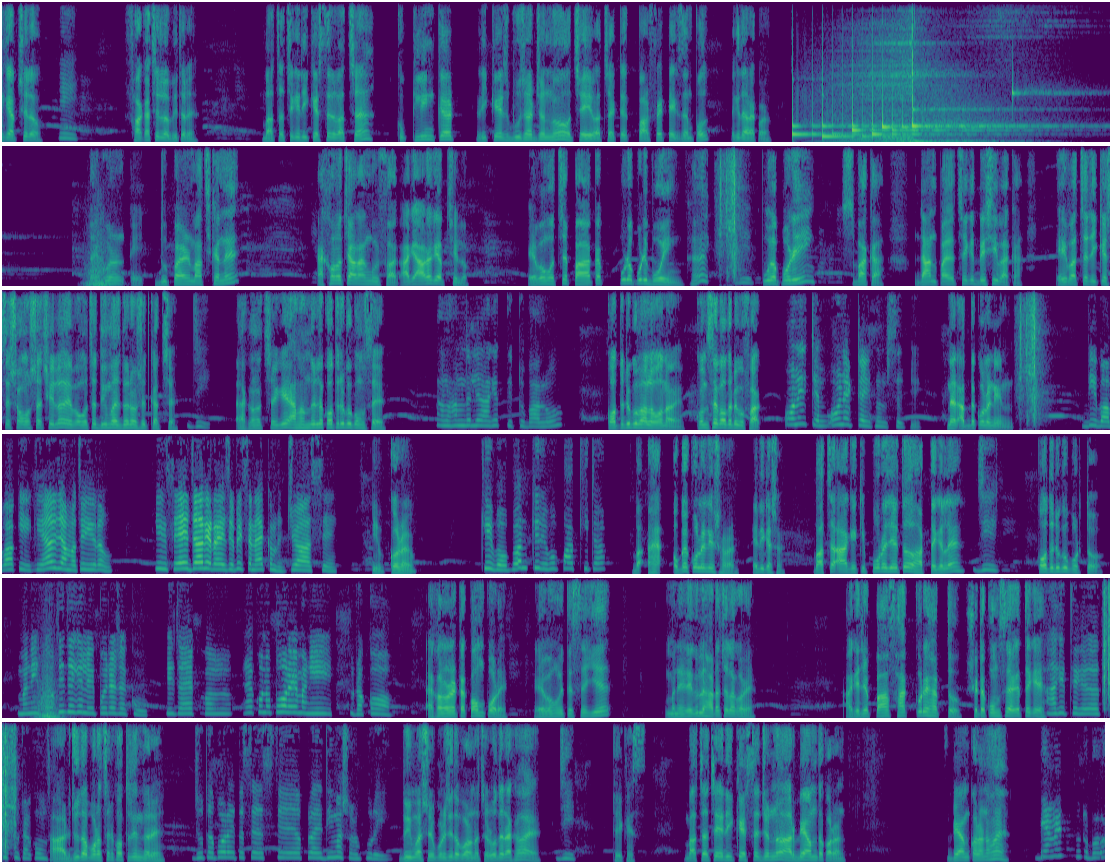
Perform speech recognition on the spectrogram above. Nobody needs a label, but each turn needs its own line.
মাঝখানে গ্যাপ ছিল? ফাঁকা ছিল ভিতরে? বাচ্চা হচ্ছে কি রিকেটসের বাচ্চা? খুব ক্লিন কাট রিকেটস বোঝার জন্য হচ্ছে এই বাচ্চা একটা পারফেক্ট এক্সাম্পল দেখি দাঁড়া করেন। দু পায়ের মাঝখানে এখনও চার আঙ্গুল ফাঁক আগে আরও গ্যাপ ছিল। এবং হচ্ছে পাটা পুরোপুরি বোয়িং হ্যাঁ? পুরোপুরি বাঁকা ডান পায়ে হচ্ছে কি বেশি বাঁকা। এই বাচ্চা রিকেটসের সমস্যা ছিল এবং হচ্ছে দুই মাস ধরে ওষুধ খাচ্ছে।
জি।
এখন হচ্ছে কি আলহামদুলিল্লাহ কতটুকু কমছে?
আলহামদুলিল্লাহ আগের থেকে একটু ভালো।
কতটুকু ভালো মনে হয়? কমছে কতটুকু ফাঁক?
অনেকটাই অনেকটাই কমছে।
না আপনি করে নিন।
দি বাবা কি কি আর জামাতে এরাও এই জায়গাটা এসে পেছনে এখন যা আছে।
করেন
কি বাবা কি দেবো পাখিটা?
বা- হ্যাঁ ওকে কোলে নিয়ে সরান এদিকে আসেন। বাচ্চা আগে কি পড়ে যেত হাঁটতে গেলে?
জি।
কতটুকু পড়তো?
মানে ধরতে গেলে পয়টা যাকু কিন্তু এখন এখনও পরে মানে ওটা কম
এখন অনেকটা কম পড়ে এবং হইতেছে গিয়ে মানে রেগুলার হাঁটাচলা করে। আগে যে পা ফাঁক করে হাঁটতো সেটা কমছে আগে থেকে?
আগে থেকে কিছুটা কম
আর জুতা পরাচ্ছেন কতদিন ধরে?
জুতা পরাইতেছে আজকে প্রায় দুই মাসের উপরেই
দুই মাসের উপরে জুতা পরানো হচ্ছে। রোদে রাখা হয়?
জি।
ঠিক আছে। বাচ্চা চেয়ে রিকেটসের জন্য আর ব্যায়াম তো করান। ব্যায়াম করানো হয়?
